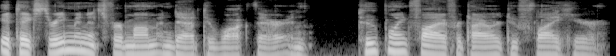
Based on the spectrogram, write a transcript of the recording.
It takes three minutes for Mom and Dad to walk there and 2.5 for Tyler to fly here.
